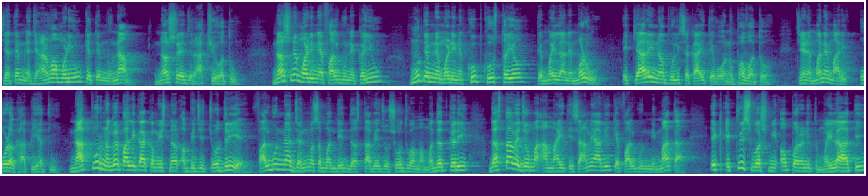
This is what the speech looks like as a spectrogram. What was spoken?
જ્યાં તેમને જાણવા મળ્યું કે તેમનું નામ નર્સે જ રાખ્યું હતું. નર્સને મળીને ફાલ્ગુને કહ્યું, હું તેમને મળીને ખૂબ ખુશ થયો. તે મહિલાને મળવું એ ક્યારેય ન ભૂલી શકાય તેવો અનુભવ હતો. જેણે મને મારી ઓળખ આપી હતી. નાગપુર નગરપાલિકા કમિશનર અભિજીત ચૌધરીએ ફાલ્ગુનના જન્મ સંબંધિત દસ્તાવેજો શોધવામાં મદદ કરી. દસ્તાવેજોમાં આ માહિતી સામે આવી કે ફાલ્ગુનની માતા એક એકવીસ વર્ષની અપરિણિત મહિલા હતી,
